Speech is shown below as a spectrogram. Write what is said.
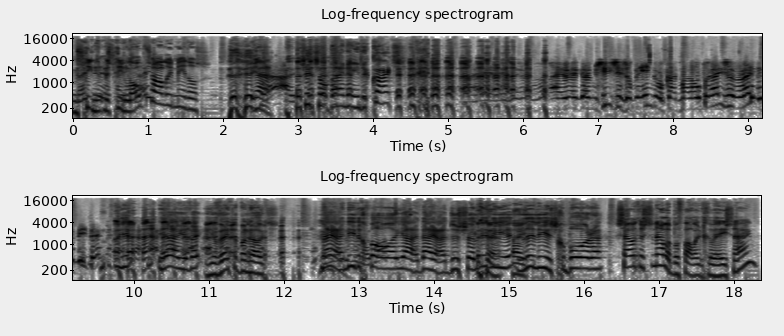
Misschien, je, misschien loopt ze al inmiddels. Ja. Ja, Zit ze al bijna in de kart? misschien zit ze op een indoorkart, maar op reizen, we weten het niet, hè? Ja, ja je, weet, je weet het maar nooit. Nou ja, in ieder geval, eh, ja, nou ja, dus eh, Lily, Hey. Lily is geboren. Zou het een snelle bevalling geweest zijn?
